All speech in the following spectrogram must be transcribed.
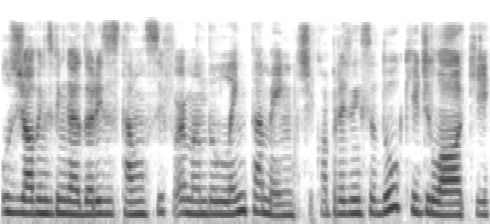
os Jovens Vingadores estavam se formando lentamente, com a presença do Kid Loki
